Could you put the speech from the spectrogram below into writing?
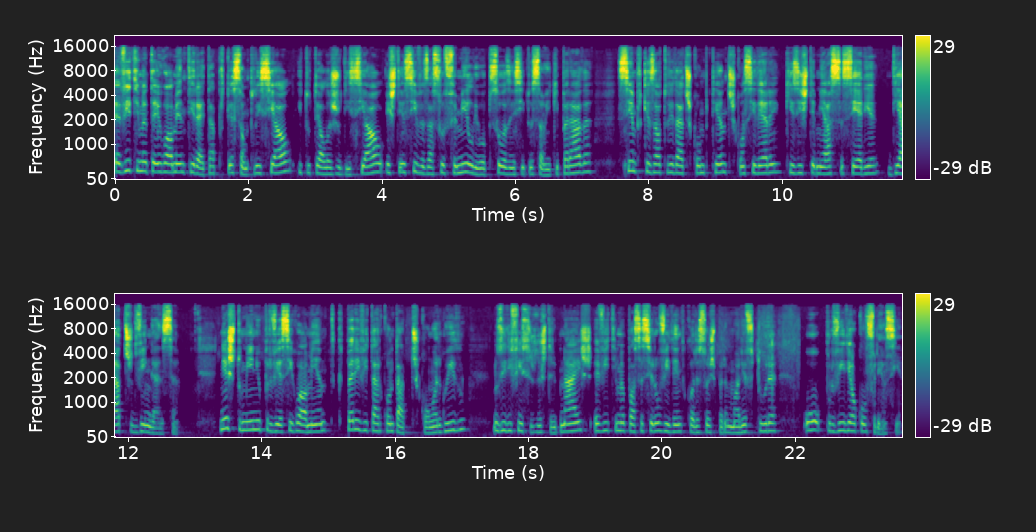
A vítima tem igualmente direito à proteção policial e tutela judicial extensivas à sua família ou a pessoas em situação equiparada, sempre que as autoridades competentes considerem que existe ameaça séria de atos de vingança. Neste domínio, prevê-se igualmente que, para evitar contactos com o arguído, nos edifícios dos tribunais, a vítima possa ser ouvida em declarações para memória futura ou por videoconferência.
